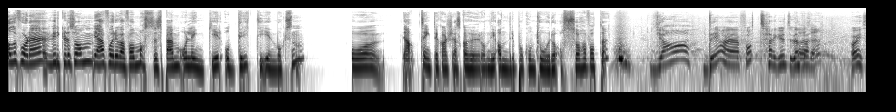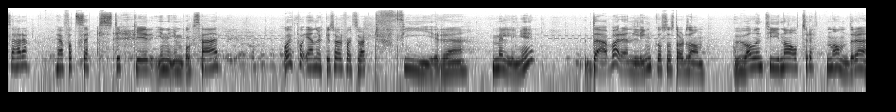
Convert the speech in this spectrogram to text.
Alle får det, virker det som. Jeg får i hvert fall masse spam og lenker og dritt i innboksen. Og ja, tenkte kanskje jeg skal høre om de andre på kontoret også har fått det. Ja, det har jeg fått. Herregud, vent da. Oi, se her, ja. Jeg har fått seks stykker inn i innboks her. Oi, på en uke så har det faktisk vært fire meldinger. Det er bare en link, og så står det sånn Valentina og 13 andre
